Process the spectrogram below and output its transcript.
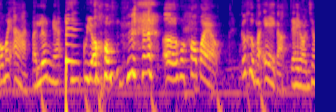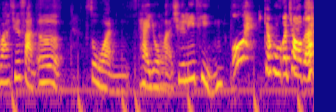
ก็ไม่อ่านแต่เรื่องเนี้ยกูยอมเออพอเข้าไปอะก็คือพระเอกอะแจยอนใช่ปะชื่อซานเออร์ส่วนแทยงอะชื่อลี่ถิงโอ้ยแค่พูดก็ชอบแล้ว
